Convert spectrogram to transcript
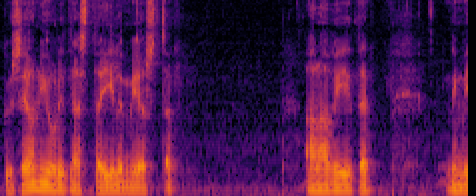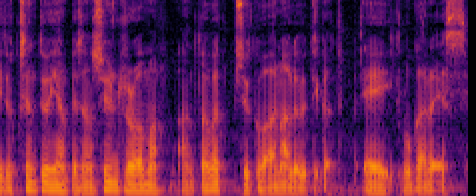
kyse on juuri tästä ilmiöstä. Alaviite. Nimityksen tyhjänpesän syndrooma antoivat psykoanalyytikot, ei Lugaressi.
